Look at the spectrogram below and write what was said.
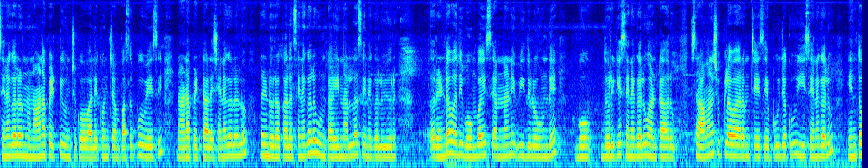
శనగలను నానపెట్టి ఉంచుకోవాలి. కొంచెం పసుపు వేసి నానపెట్టాలి. శనగలలో రెండు రకాల శనగలు ఉంటాయి. నల్ల శనగలు రెండవది బొంబాయి సన్నని వీధిలో ఉండే బో దొరికే శనగలు అంటారు. శ్రావణ శుక్రవారం చేసే పూజకు ఈ శనగలు ఎంతో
